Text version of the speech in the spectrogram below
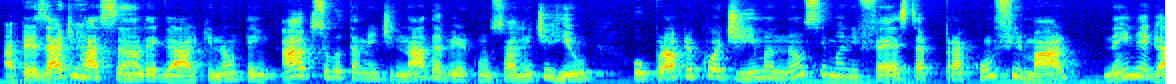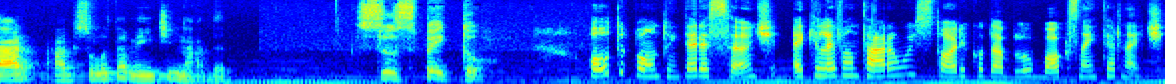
apesar de Hassan alegar que não tem absolutamente nada a ver com Silent Hill, o próprio Kojima não se manifesta para confirmar nem negar absolutamente nada. Suspeito. Outro ponto interessante é que levantaram o histórico da Blue Box na internet,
